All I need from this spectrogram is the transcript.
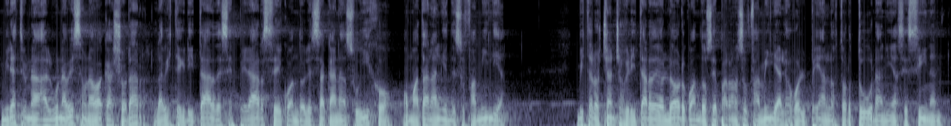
¿Miraste alguna vez a una vaca llorar? ¿La viste gritar, desesperarse cuando le sacan a su hijo o matan a alguien de su familia? ¿Viste a los chanchos gritar de dolor cuando separan a su familia, los golpean, los torturan y asesinan?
